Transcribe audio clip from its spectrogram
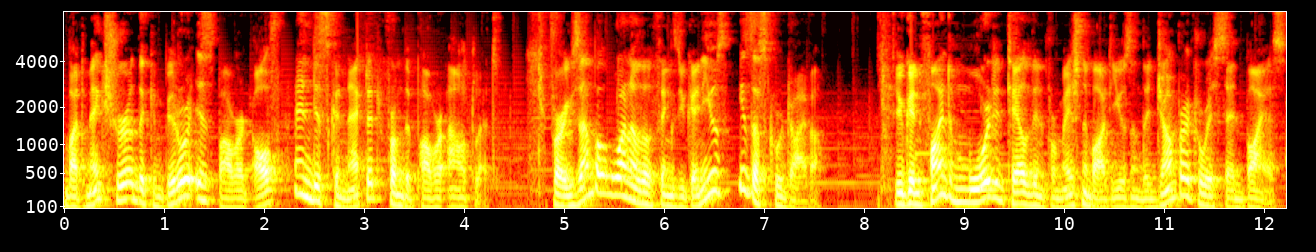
But make sure the computer is powered off and disconnected from the power outlet. For example, one of the things you can use is a screwdriver. You can find more detailed information about using the jumper to reset BIOS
